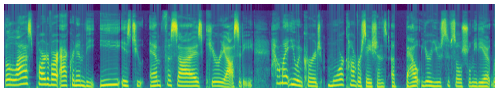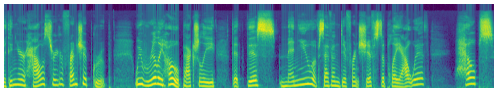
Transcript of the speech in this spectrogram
The last part of our acronym, the E, is to emphasize curiosity. How might you encourage more conversations about your use of social media within your house or your friendship group? We really hope, actually, that this menu of seven different shifts to play out with helps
